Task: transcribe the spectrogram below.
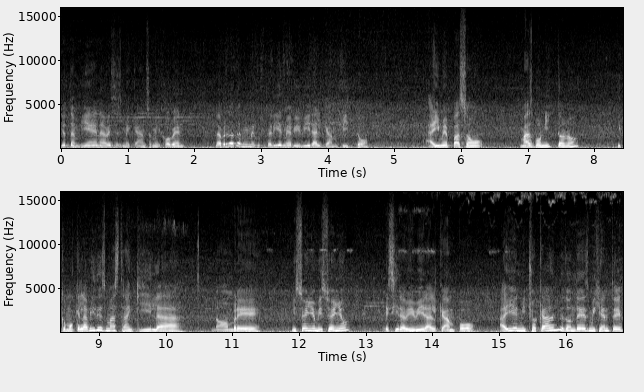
Yo también, a veces me canso, mi joven. La verdad a mí me gustaría irme a vivir al campito. Ahí me paso más bonito, ¿no? Y como que la vida es más tranquila. No, hombre. Mi sueño, mi sueño es ir a vivir al campo. Ahí en Michoacán, de donde es mi gente.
